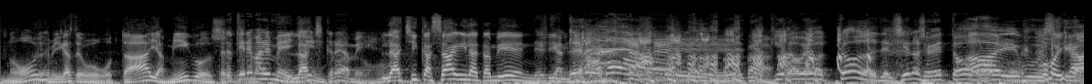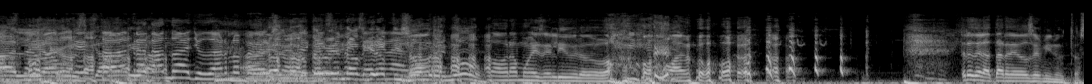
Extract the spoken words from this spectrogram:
No, y amigas de Bogotá y amigos. Pero tiene más en Medellín, Las- créame. Las chicas águila también. Desde aquí, desde aquí lo veo todo, desde el cielo se ve todo. Ay, Ojo. Buscalia, Estaba tratando de ayudarlo, pero no de te en gratis, la- hombre, no. No abramos ese libro, Juanjo. 3 de la tarde, 12 minutos.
